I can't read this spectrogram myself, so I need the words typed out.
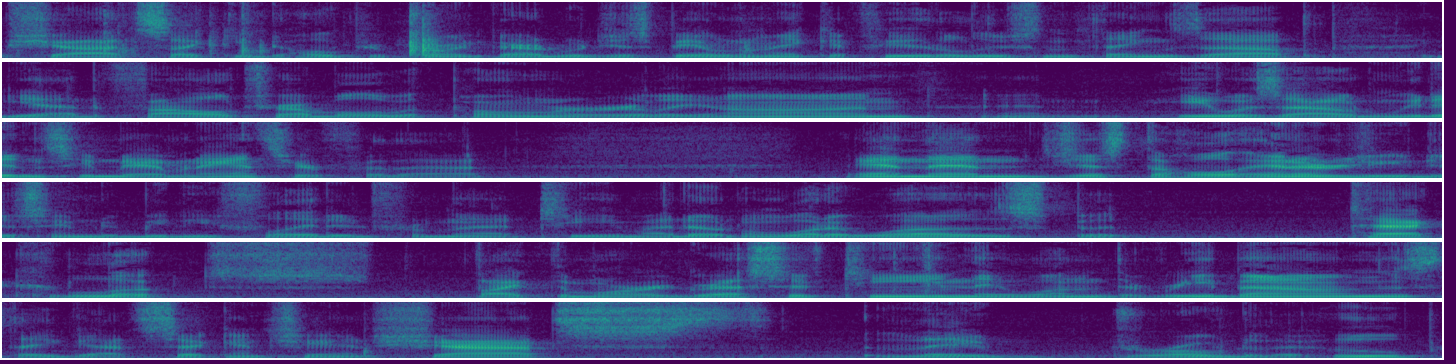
shots like you'd hope your point guard would just be able to make a few to loosen things up. You had foul trouble with Palmer early on, and he was out, and we didn't seem to have an answer for that. And then just the whole energy just seemed to be deflated from that team. I don't know what it was, but Tech looked like the more aggressive team. They wanted the rebounds, they got second chance shots, they drove to the hoop,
